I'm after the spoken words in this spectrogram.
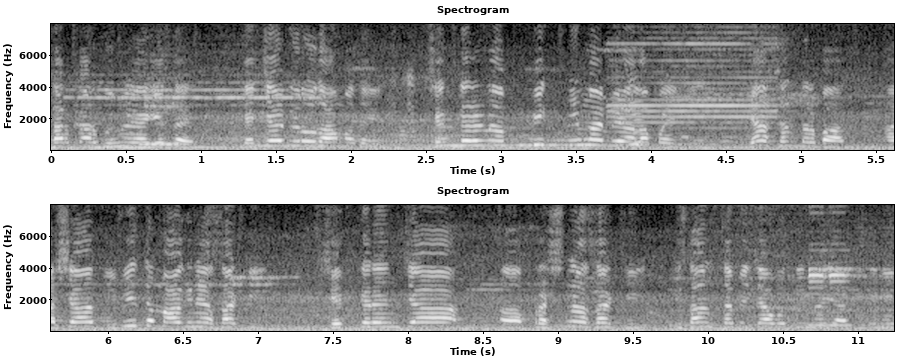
सरकार भूमिका घेत आहे. त्याच्या विरोधामध्ये शेतकऱ्यांना पीक विमा मिळाला पाहिजे. या संदर्भात अशा विविध मागण्यासाठी शेतकऱ्यांच्या प्रश्नासाठी किसान सभेच्या वतीनं या ठिकाणी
